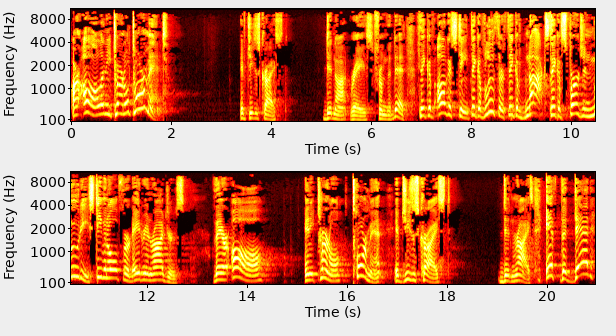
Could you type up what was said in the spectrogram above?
are all in eternal torment if Jesus Christ did not raise from the dead. Think of Augustine, think of Luther, think of Knox, think of Spurgeon, Moody, Stephen Olford, Adrian Rogers. They are all in eternal torment if Jesus Christ didn't rise. If the dead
